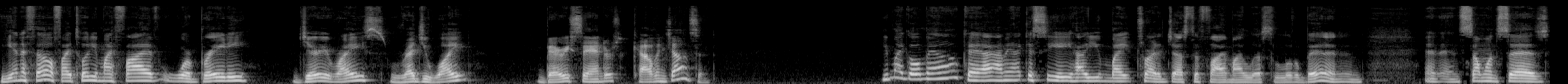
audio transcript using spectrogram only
The NFL, if I told you my five were Brady, Jerry Rice, Reggie White, Barry Sanders, Calvin Johnson. You might go, man, okay. I mean, I can see how you might try to justify my list a little bit, and and and someone says,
